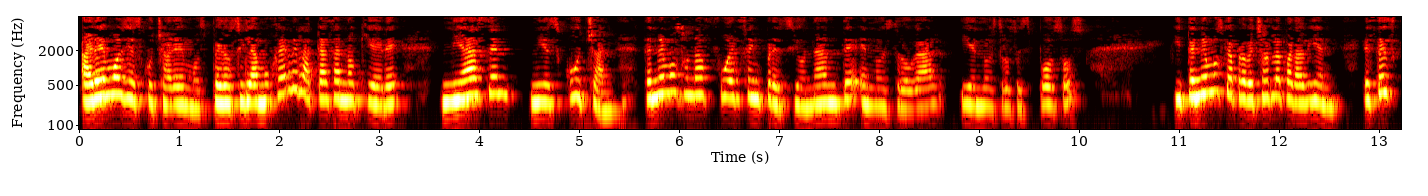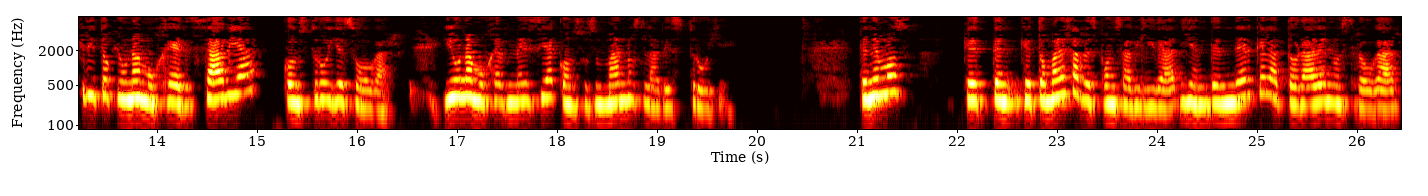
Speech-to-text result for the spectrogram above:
haremos y escucharemos, pero si la mujer de la casa no quiere, ni hacen ni escuchan. Tenemos una fuerza impresionante en nuestro hogar y en nuestros esposos y tenemos que aprovecharla para bien. Está escrito que una mujer sabia construye su hogar y una mujer necia con sus manos la destruye. Tenemos que, tomar esa responsabilidad y entender que la Torah de nuestro hogar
